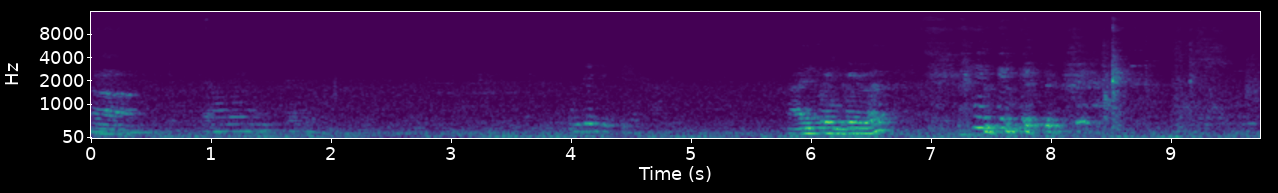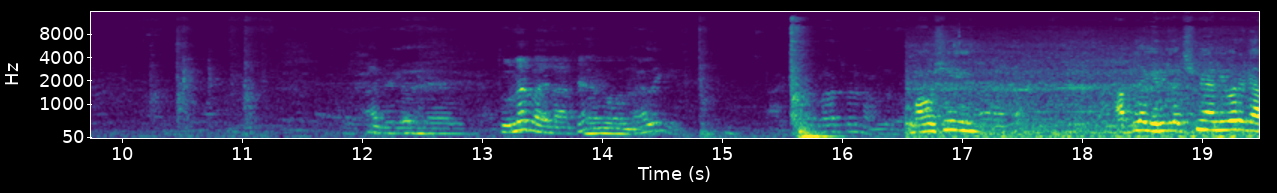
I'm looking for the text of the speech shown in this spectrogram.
हा. आई पण कळलं? तू नाही पाहिला झालं की? मावशी आपल्या घरी लक्ष्मी आली बरं का?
